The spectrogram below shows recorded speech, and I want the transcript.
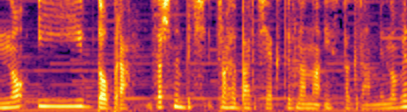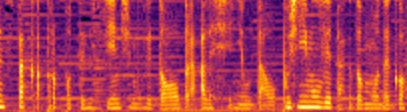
no i dobra, zacznę być trochę bardziej aktywna na Instagramie. No więc tak a propos tych zdjęć mówię, dobra, ale się nie udało. Później mówię tak do młodego,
